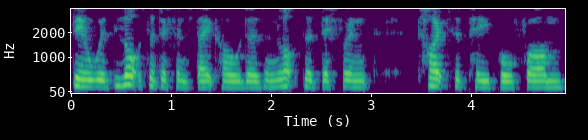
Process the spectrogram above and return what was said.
deal with lots of different stakeholders and lots of different types of people from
